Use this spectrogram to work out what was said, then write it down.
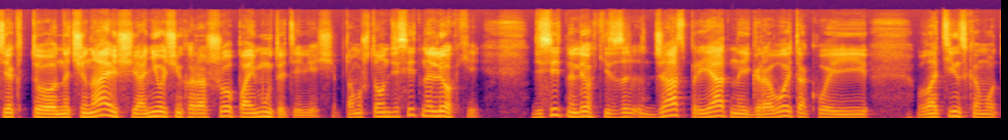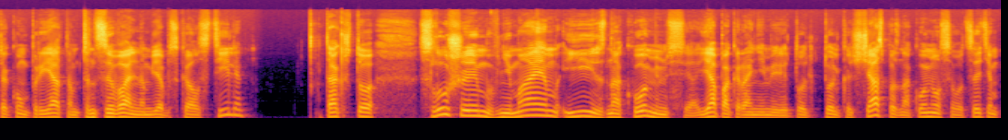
те, кто начинающие, они очень хорошо поймут эти вещи, потому что он действительно легкий действительно легкий джаз, приятный, игровой такой, и в латинском вот таком приятном танцевальном, я бы сказал, стиле. Так что слушаем, внимаем и знакомимся. Я, по крайней мере, только сейчас познакомился вот с этим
